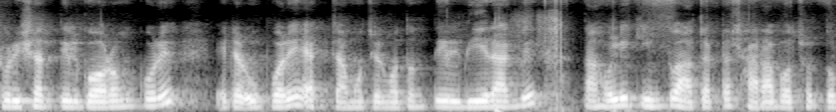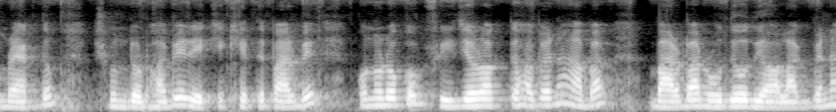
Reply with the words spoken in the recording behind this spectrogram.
সরিষার তেল গরম করে এটার উপরে এক চামচের মতন তেল দিয়ে রাখবে। তাহলে কিন্তু আচারটা সারা বছর তোমরা একদম সুন্দরভাবে রেখে খেতে পারবে। কোনো রকম ফ্রিজেও রাখতে হবে না, আবার বারবার রোদেও দেওয়া লাগবে না।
